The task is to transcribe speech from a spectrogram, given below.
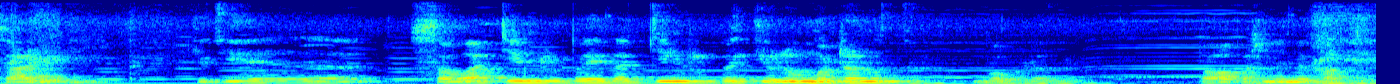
साडे किती? सव्वा तीन रुपये का तीन रुपये किलो मटण होतं बोकडाचं. तेव्हापासून मी खातो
